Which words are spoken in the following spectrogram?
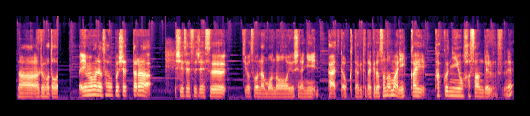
なるほど。今までのサープッシュやったら、CSS、JS 必要そうなものを吉野にパーって送ってあげてたけど、その前に一回確認を挟んでるんですね。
